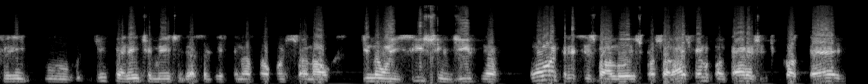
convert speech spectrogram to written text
feito, diferentemente dessa destinação constitucional, que não existe indígena contra esses valores constitucionais, pelo contrário, a gente protege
